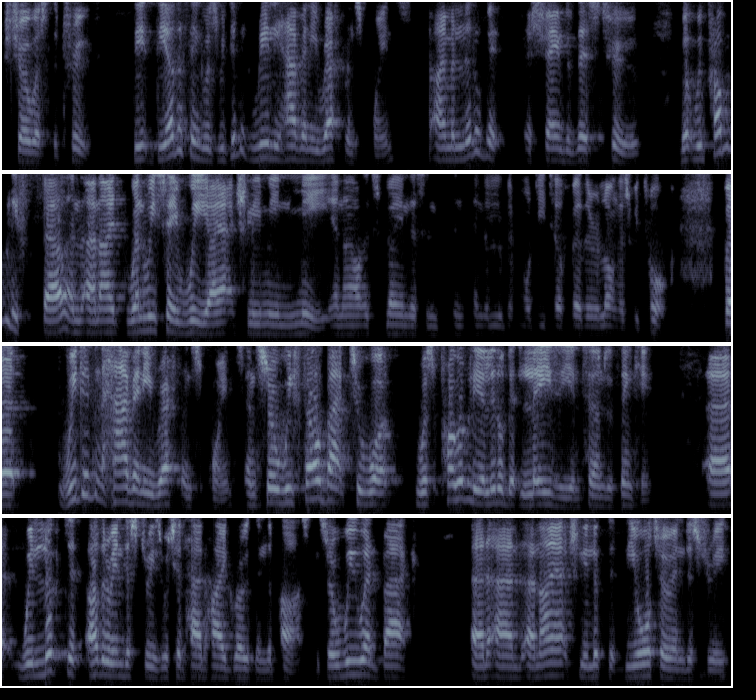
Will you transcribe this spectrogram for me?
show us the truth. The, the other thing was we didn't really have any reference points. I'm a little bit ashamed of this too, but we probably fell, and, and I, when we say we, I actually mean me, and I'll explain this in, in, in a little bit more detail further along as we talk. But we didn't have any reference points, and so we fell back to what was probably a little bit lazy in terms of thinking. Uh, we looked at other industries which had had high growth in the past. So we went back and, and, and I actually looked at the auto industry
